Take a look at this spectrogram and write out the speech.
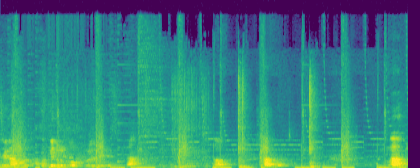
제가 한번 다섯 개 정도 보여드리겠습니다. 그래서 하고 하나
